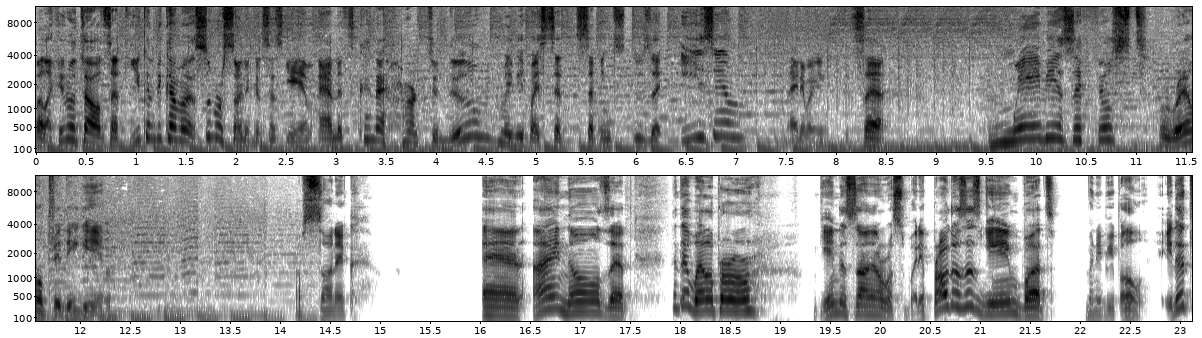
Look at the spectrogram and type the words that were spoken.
well, I figured out that you can become a supersonic in this game, and it's kinda hard to do. Maybe if I set settings to the easy. Anyway, it's a maybe the first real 3D game of Sonic. And I know that the developer, game designer was very proud of this game, but Many people hate it.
